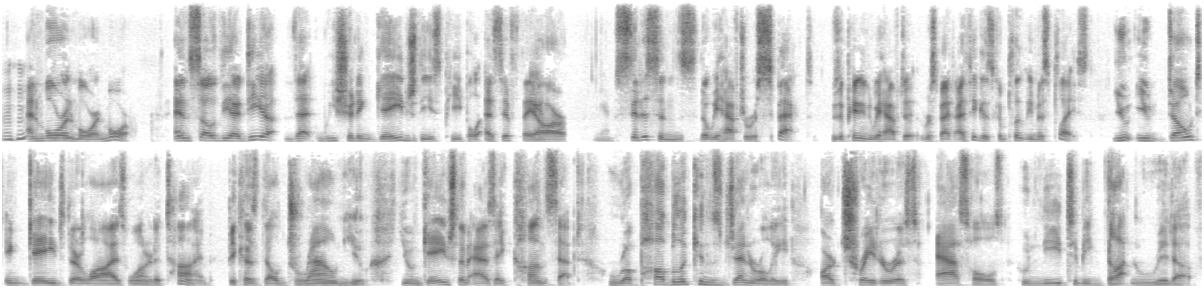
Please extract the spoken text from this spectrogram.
Mhm. and more and more and more. And so the idea that we should engage these people as if they Yeah. are Yeah. citizens that we have to respect, whose opinion we have to respect, I think is completely misplaced. You you don't engage their lives one at a time because they'll drown you. You engage them as a concept. Republicans generally are traitorous assholes who need to be gotten rid of.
